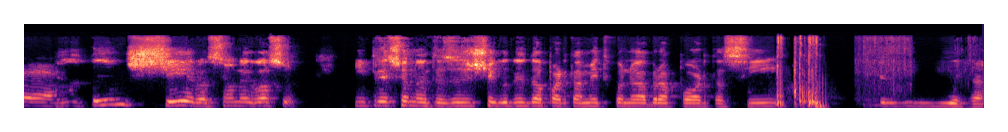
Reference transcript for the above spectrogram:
É. Ela tem um cheiro, assim, um negócio impressionante. Às vezes eu chego dentro do apartamento quando eu abro a porta assim, cheiro de mirra.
